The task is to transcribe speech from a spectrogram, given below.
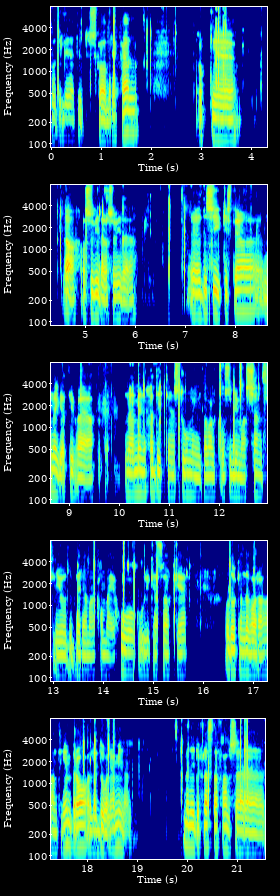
och det leder till att du skadar dig själv. Och eh, ja, och så vidare och så vidare. Eh, det psykiska negativa är att när människa dricker en stor mängd av alkohol så blir man känslig och då börjar man komma ihåg olika saker. Och då kan det vara antingen bra eller dåliga minnen. Men i de flesta fall så är det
